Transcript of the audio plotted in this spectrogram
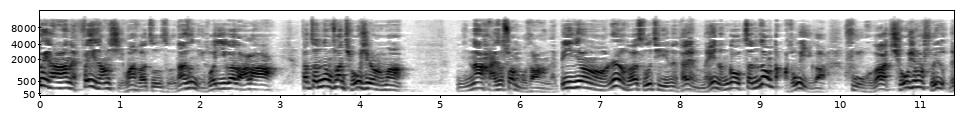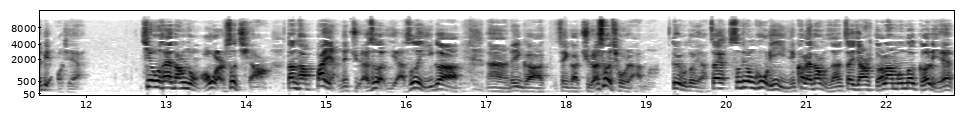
对他呢非常喜欢和支持。但是你说伊戈达拉，他真正算球星吗？你那还是算不上的，毕竟任何时期呢，他也没能够真正打出一个符合球星水准的表现。季后赛当中偶尔是强，但他扮演的角色也是一个，嗯，这个这个角色球员嘛，对不对呀？在斯蒂芬库里以及克莱汤普森，再加上德拉蒙德格林，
